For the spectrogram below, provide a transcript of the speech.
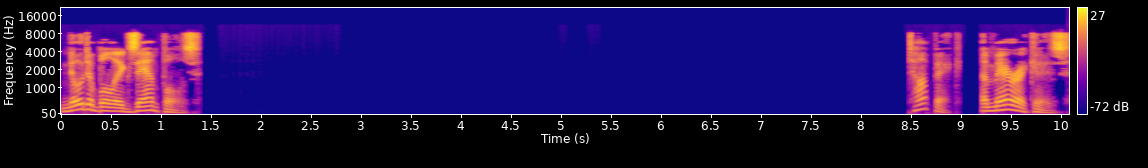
Notable examples Americas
